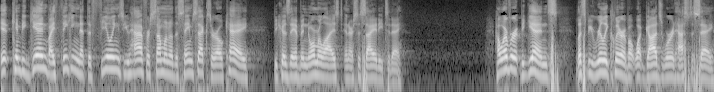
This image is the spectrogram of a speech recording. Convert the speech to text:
It can begin by thinking that the feelings you have for someone of the same sex are okay because they have been normalized in our society today. However, it begins, let's be really clear about what God's word has to say.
